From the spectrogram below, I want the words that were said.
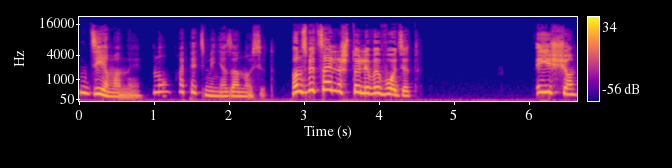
Демоны. Ну, опять меня заносит. Он специально, что ли, выводит? И еще,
